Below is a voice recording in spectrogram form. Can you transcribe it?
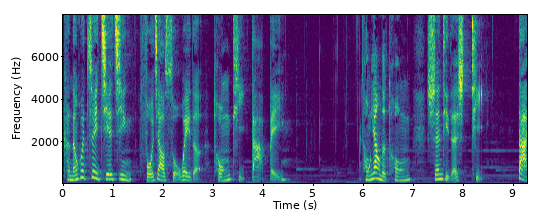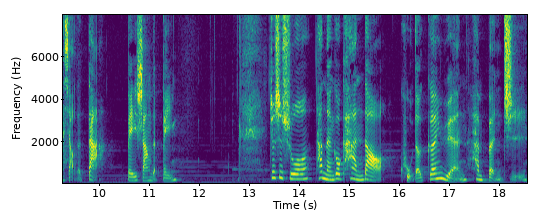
可能会最接近佛教所谓的同体大悲。同样的同，身体的体，大小的大，悲伤的悲，就是说，他能够看到苦的根源和本质，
